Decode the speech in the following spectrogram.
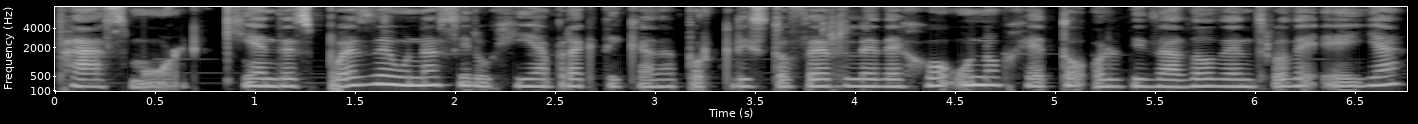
Passmore, quien después de una cirugía practicada por Christopher le dejó un objeto olvidado dentro de ella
